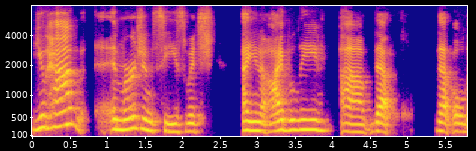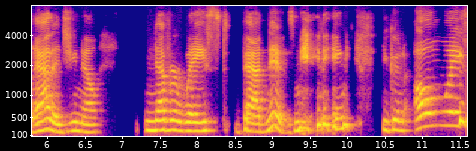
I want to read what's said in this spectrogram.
you have emergencies, which I, you know, I believe uh, that that old adage, you know, never waste bad news, meaning you can always,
